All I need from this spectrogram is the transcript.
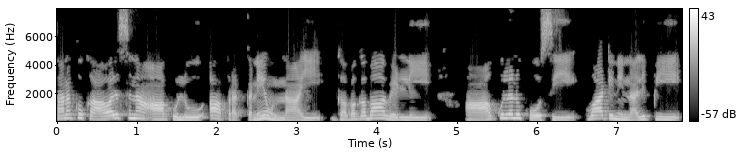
తనకు కావలసిన ఆకులు ఆ ప్రక్కనే ఉన్నాయి. గబగబా వెళ్ళి ఆ ఆకులను కోసి వాటిని నలిపి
